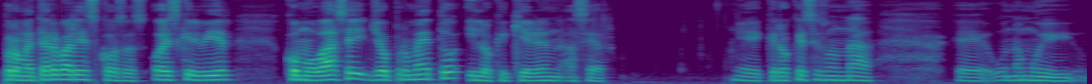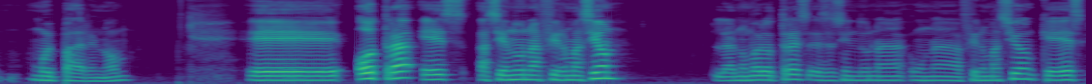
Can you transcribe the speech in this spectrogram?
prometer varias cosas o escribir como base yo prometo y lo que quieren hacer. Eh, creo que esa es una, eh, una muy, muy padre, ¿no? Eh, otra es haciendo una afirmación. La número tres es haciendo una, una afirmación que es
